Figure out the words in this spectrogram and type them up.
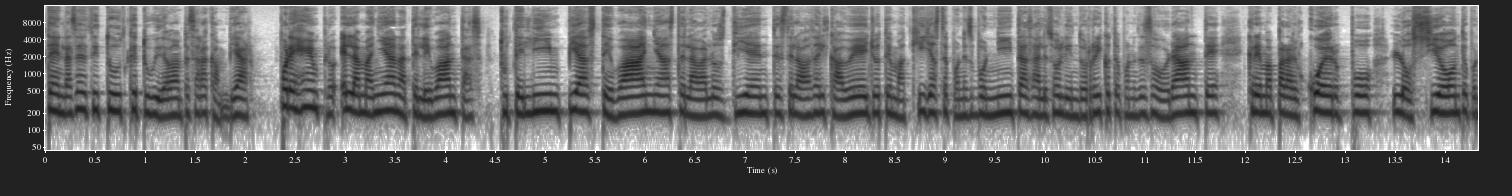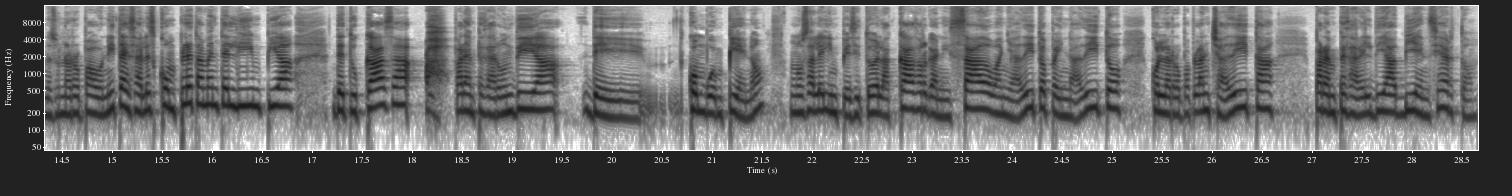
ten la certitud que tu vida va a empezar a cambiar. Por ejemplo, en la mañana te levantas, tú te limpias, te bañas, te lavas los dientes, te lavas el cabello, te maquillas, te pones bonita, sales oliendo rico, te pones desodorante, crema para el cuerpo, loción, te pones una ropa bonita y sales completamente limpia de tu casa ah, para empezar un día de con buen pie, ¿no? Uno sale limpiecito de la casa, organizado, bañadito, peinadito, con la ropa planchadita, para empezar el día bien, ¿cierto?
